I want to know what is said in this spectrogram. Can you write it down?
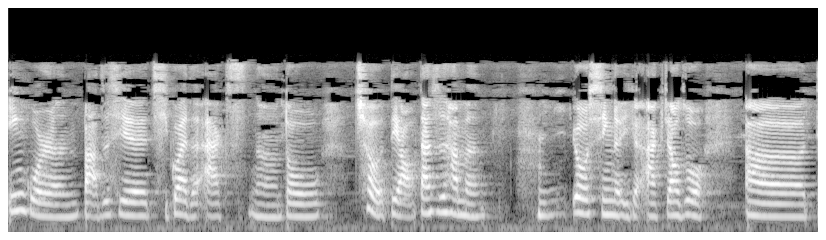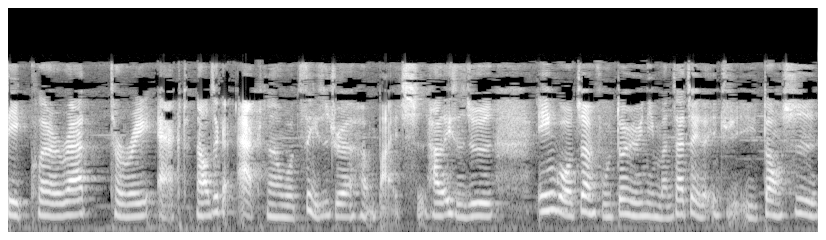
英国人把这些奇怪的 acts 呢都撤掉，但是他们 又新的一个 act 叫做。呃、，Declaratory Act，然后这个 Act 呢，我自己是觉得很白痴。它的意思就是，英国政府对于你们在这里的一举一动是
